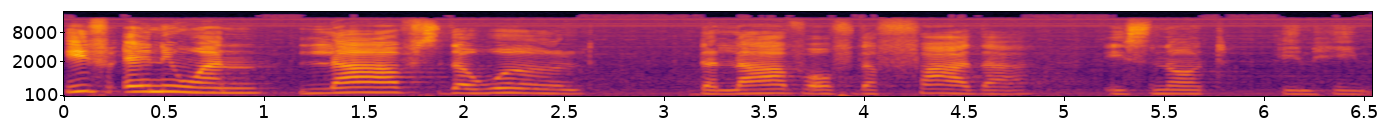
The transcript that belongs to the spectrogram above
If anyone loves the world, the love of the Father is not in him.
